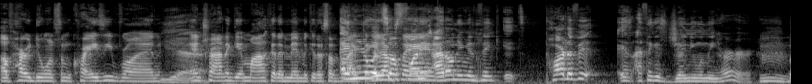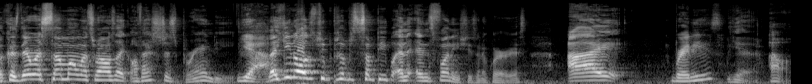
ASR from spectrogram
of her doing some crazy run Yeah. and trying to get Monica to mimic it or something And like you know that. what's You know so what I'm funny? saying? I don't even think it's part of it. Is, I think it's genuinely her Mm. because there were some moments where I was like, "Oh, that's just Brandy." Yeah. like you know, some, people, and, and it's funny. She's an Aquarius. I Brandy is. yeah, Oh,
